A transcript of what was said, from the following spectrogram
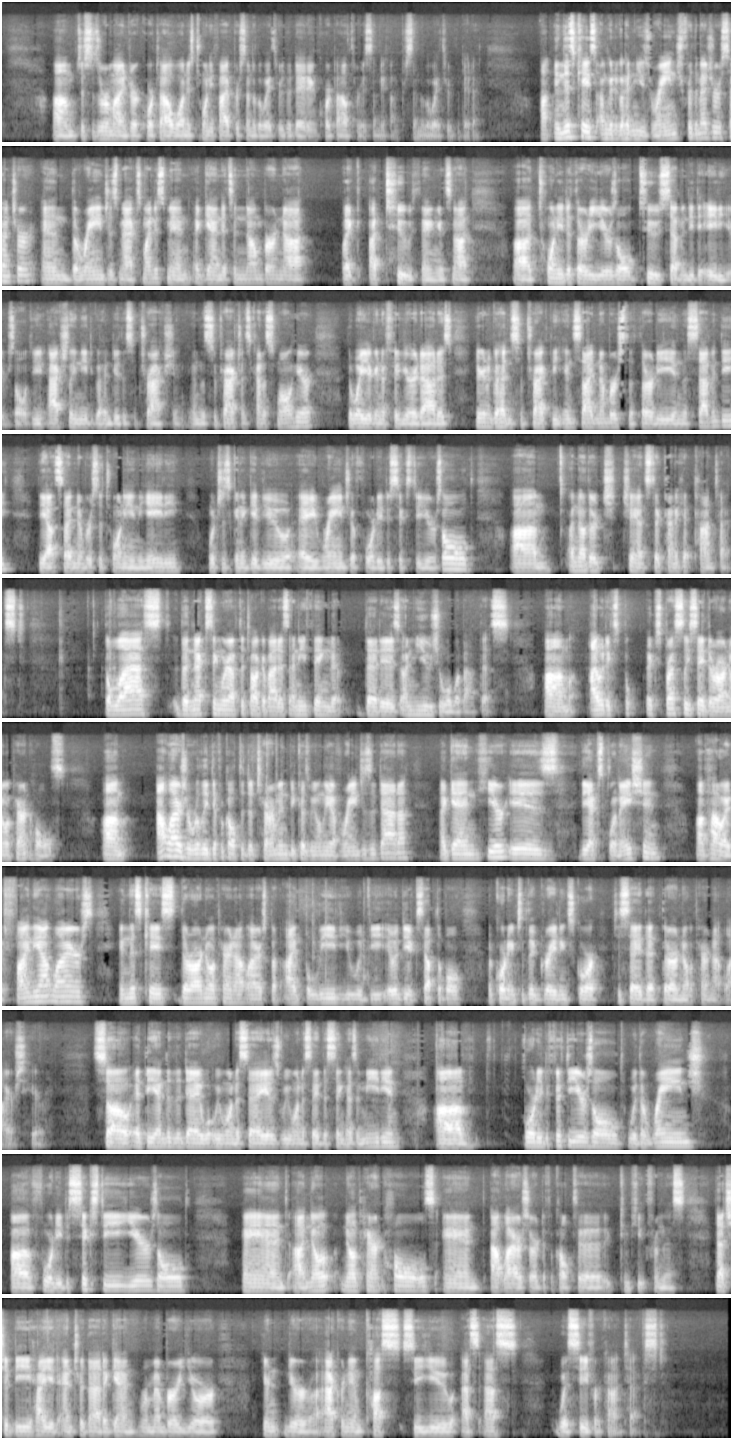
Um, just as a reminder, quartile one is 25% of the way through the data and quartile three is 75% of the way through the data. Uh, in this case, I'm going to go ahead and use range for the measure of center, and the range is max minus min. Again, it's a number, not like a two thing. It's not uh, 20 to 30 years old to 70 to 80 years old. You actually need to go ahead and do the subtraction, and the subtraction is kind of small here. The way you're going to figure it out is you're going to go ahead and subtract the inside numbers, the 30 and the 70, the outside numbers, the 20 and the 80, which is going to give you a range of 40 to 60 years old. Um, another ch chance to kind of hit context. The last, the next thing we have to talk about is anything that, that is unusual about this. Um, I would exp expressly say there are no apparent holes. Um, outliers are really difficult to determine because we only have ranges of data. Again, here is the explanation of how I'd find the outliers. In this case, there are no apparent outliers, but I believe you would be it would be acceptable according to the grading score to say that there are no apparent outliers here. So at the end of the day, what we want to say is we want to say this thing has a median of 40 to 50 years old with a range of 40 to 60 years old and uh, no, no apparent holes and outliers are difficult to compute from this. That should be how you'd enter that again. Remember your your, your uh, acronym CUSS, C-U-S-S with C for context.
